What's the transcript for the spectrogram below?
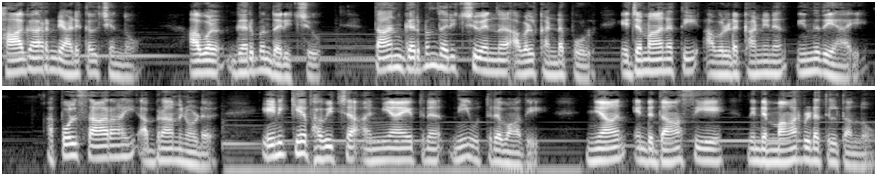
ഹാഗാറിന്റെ അടുക്കൽ ചെന്നു. അവൾ ഗർഭം ധരിച്ചു. താൻ ഗർഭം ധരിച്ചു എന്ന് അവൾ കണ്ടപ്പോൾ യജമാനത്തി അവളുടെ കണ്ണിന് നിന്ദിതയായി. അപ്പോൾ സാറായി അബ്രാമിനോട് എനിക്ക് ഭവിച്ച അന്യായത്തിന് നീ ഉത്തരവാദി. ഞാൻ എന്റെ ദാസിയെ നിന്റെ മാർവിടത്തിൽ തന്നു.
